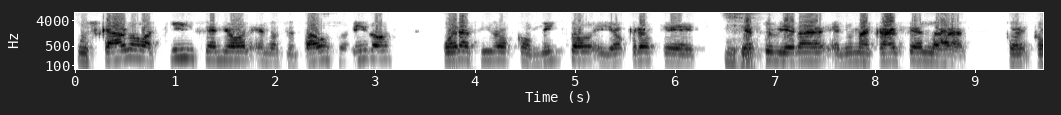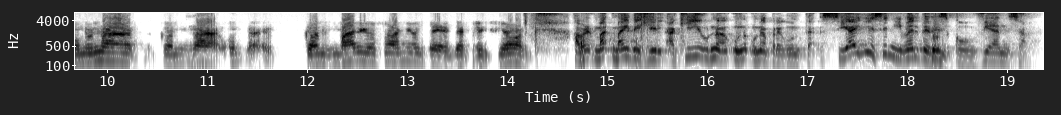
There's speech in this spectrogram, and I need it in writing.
buscado aquí, señor, en los Estados Unidos, fuera sido convicto y yo creo que ya estuviera en una cárcel ah, con, una con, con varios años de, prisión. A ver, Mike Vigil, aquí una, una, pregunta. Si hay ese nivel de desconfianza,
